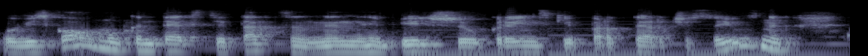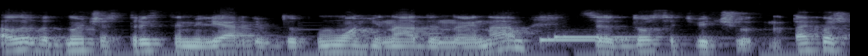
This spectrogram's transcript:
у військовому контексті. Так, це не найбільший український партнер чи союзник, але водночас 300 мільярдів допомоги наданої нам це досить відчутно. Також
